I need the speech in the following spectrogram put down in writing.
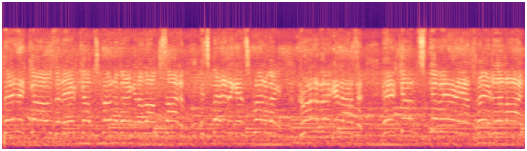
Bennett goes, and here comes Groenewegen alongside him. It's Bennett against Groenewegen. Groenewegen has it. Here comes Gaviria through to the line,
